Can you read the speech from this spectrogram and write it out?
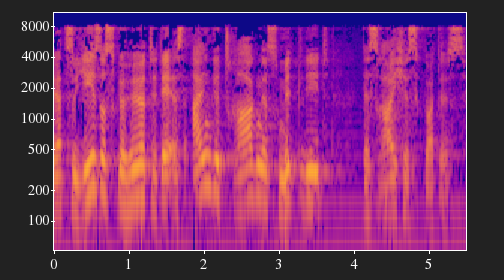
Wer zu Jesus gehörte, der ist eingetragenes Mitglied des Reiches Gottes.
